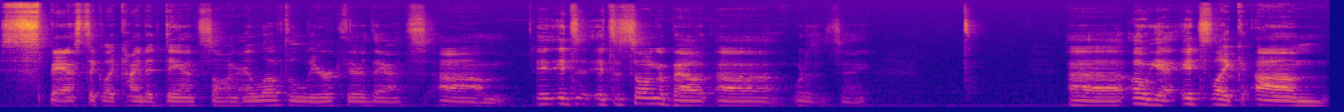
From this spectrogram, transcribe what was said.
spastic, like kind of dance song. I love the lyric there. That's um, it, it's it's a song about uh, what does it say? Uh, oh yeah, it's like um,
